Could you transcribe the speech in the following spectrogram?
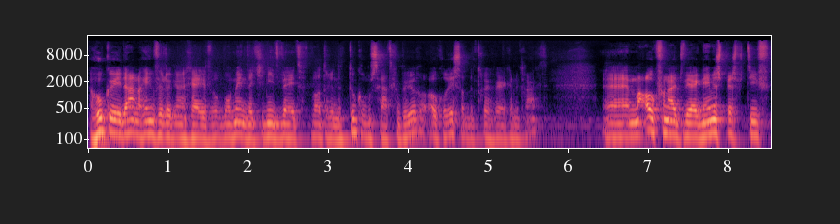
Hoe kun je daar nog invulling aan geven op het moment dat je niet weet wat er in de toekomst gaat gebeuren, ook al is dat met terugwerkende kracht? Uh, maar ook vanuit werknemersperspectief,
